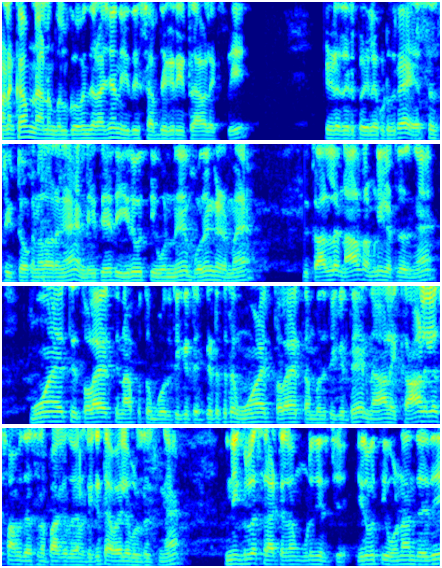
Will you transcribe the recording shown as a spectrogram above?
வணக்கம். நான் உங்கள் கோவிந்தராஜன். இது சப்தகிரி ட்ராவல் எக்ஸ்பி கீழே திருப்பதியில் கொடுக்குற எஸ்எஸ்டி டோக்கனில் வரேங்க. இன்றைக்கி தேதி இருபத்தி ஒன்று புதன்கிழமை. இது காலைல நாலரை மணிக்கு எடுத்ததுங்க. மூவாயிரத்தி தொள்ளாயிரத்தி நாற்பத்தொம்போது டிக்கெட்டு கிட்டத்தட்ட மூவாயிரத்தி தொள்ளாயிரத்தி ஐம்பது டிக்கெட்டு நாளை காலையில் சுவாமி தரிசனம் பார்க்கறதுக்கான டிக்கெட் அவைலபிள் இருக்குங்க. இன்றைக்குள்ளே ஸ்லாட் எல்லாம் முடிஞ்சிருச்சு. இருபத்தி ஒன்றாந்தேதி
